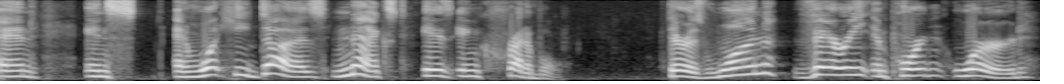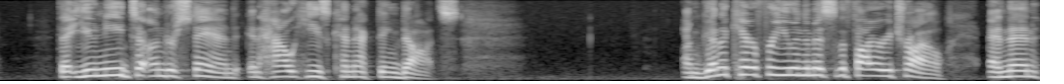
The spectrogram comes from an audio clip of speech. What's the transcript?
and, in, and what he does next is incredible. There is one very important word that you need to understand in how he's connecting dots. I'm going to care for you in the midst of the fiery trial. And then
